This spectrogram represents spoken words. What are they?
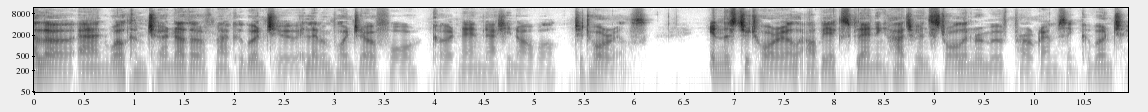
Hello and welcome to another of my Kubuntu 11.04 codename Natty Narwhal tutorials. In this tutorial I'll be explaining how to install and remove programs in Kubuntu.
